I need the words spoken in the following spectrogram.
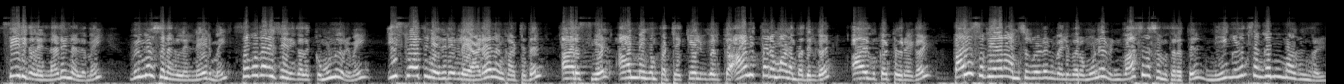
செய்திகளில் நடுநிலைமை விமர்சனங்களில் நேர்மை சமுதாய செய்திகளுக்கு முன்னுரிமை இஸ்லாத்தின் எதிரிகளை அடையாளம் காட்டுதல் அரசியல் ஆன்மீகம் பற்றிய கேள்விகளுக்கு ஆணித்தரமான பதில்கள் ஆய்வுக் கட்டுரைகள் பல சுவையான அம்சங்களுடன் வெளிவரும் உணர்வின் வாசக சமுத்திரத்தில் நீங்களும் சங்கமமாகுங்கள்.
